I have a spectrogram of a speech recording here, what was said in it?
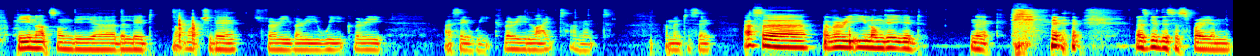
peanuts on the uh, the lid. Not much there. It's very very weak. Very, I say weak. Very light. I meant, I meant to say. That's a, a very elongated neck. Let's give this a spray and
